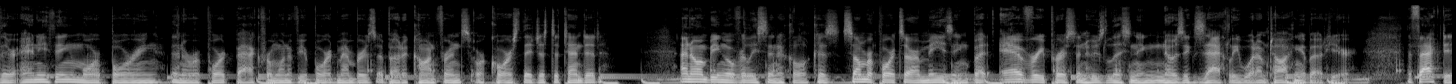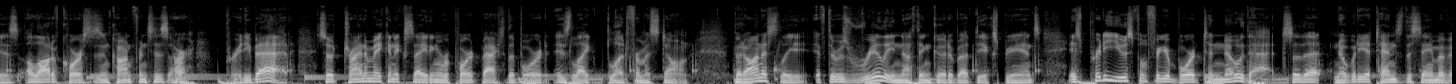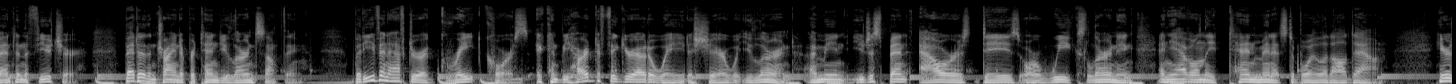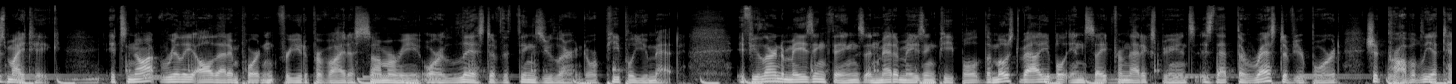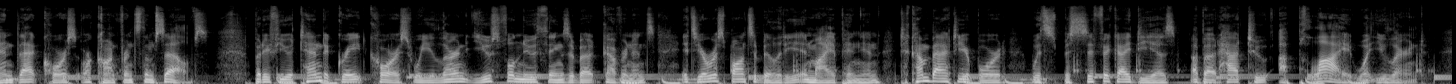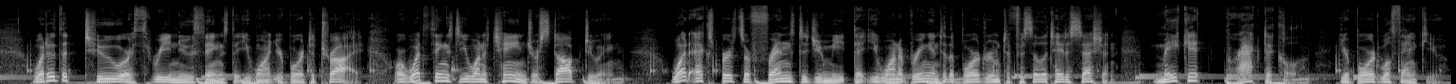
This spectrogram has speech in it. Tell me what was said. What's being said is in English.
there anything more boring than a report back from one of your board members about a conference or course they just attended? I know I'm being overly cynical because some reports are amazing, but every person who's listening knows exactly what I'm talking about here. The fact is, a lot of courses and conferences are pretty bad, so trying to make an exciting report back to the board is like blood from a stone. But honestly, if there was really nothing good about the experience, it's pretty useful for your board to know that so that nobody attends the same event in the future. Better than trying to pretend you learned something. But even after a great course, it can be hard to figure out a way to share what you learned. I mean, you just spent hours, days, or weeks learning, and you have only 10 minutes to boil it all down. Here's my take it's not really all that important for you to provide a summary or list of the things you learned or people you met. If you learned amazing things and met amazing people, the most valuable insight from that experience is that the rest of your board should probably attend that course or conference themselves. But if you attend a great course where you learned useful new things about governance, it's your responsibility, in my opinion, to come back to your board with specific ideas about how to apply what you learned. What are the two or three new things that you want your board to try? Or what things do you want to change or stop doing? What experts or friends did you meet that you want to bring into the boardroom to facilitate a session? Make it practical. Your board will thank you.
